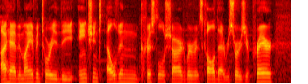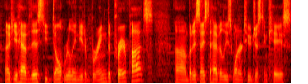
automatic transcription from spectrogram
I have in my inventory the ancient elven crystal shard, whatever it's called, that restores your prayer. Uh, if you have this, you don't really need to bring the prayer pots, um, but it's nice to have at least one or two just in case.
